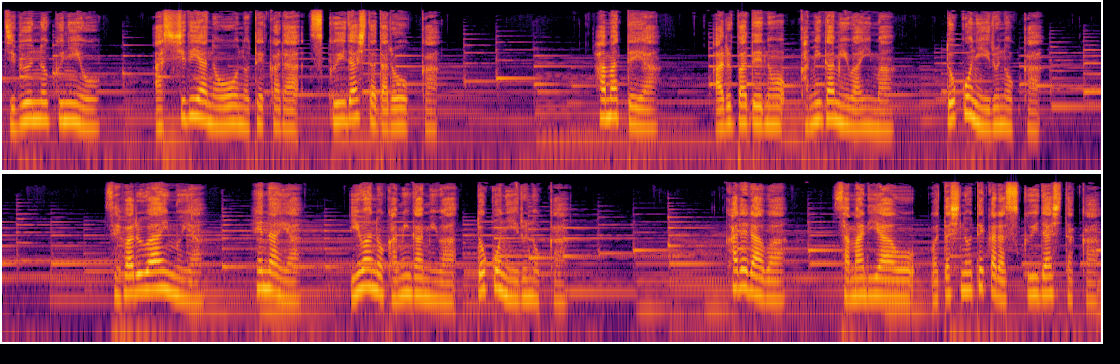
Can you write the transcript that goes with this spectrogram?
自分の国をアッシリアの王の手から救い出しただろうか。ハマテやアルパデの神々は今どこにいるのか。セファルワイムやヘナや岩の神々はどこにいるのか。彼らはサマリアを私の手から救い出したか。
